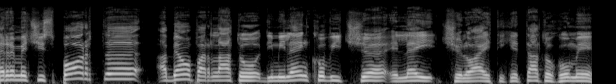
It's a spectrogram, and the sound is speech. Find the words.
RMC Sport. Abbiamo parlato di Milenkovic e lei ce lo ha etichettato come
